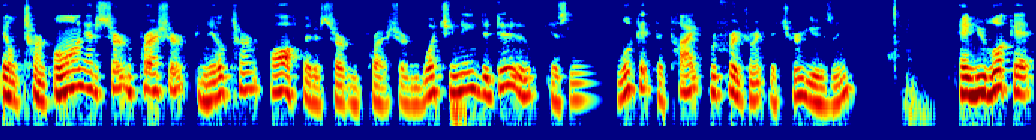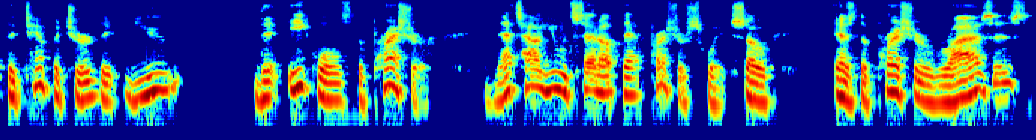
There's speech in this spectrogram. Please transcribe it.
it'll turn on at a certain pressure and it'll turn off at a certain pressure. And what you need to do is look at the type refrigerant that you're using and you look at the temperature that you that equals the pressure. And that's how you would set up that pressure switch. So as the pressure rises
